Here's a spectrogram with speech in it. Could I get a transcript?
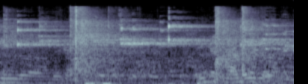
应该，应该，应该，应该，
